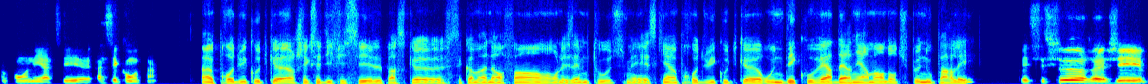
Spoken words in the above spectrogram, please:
Donc, on est assez, euh, assez content. Un produit coup de cœur, je sais que c'est difficile parce que c'est comme un enfant, on les aime tous, mais est-ce qu'il y a un produit coup de cœur ou une découverte dernièrement dont tu peux nous parler? C'est sûr, j'ai,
